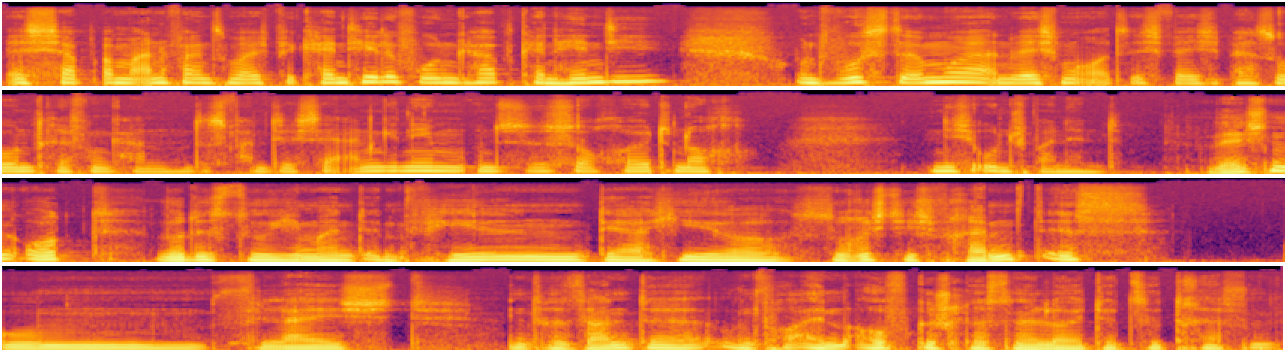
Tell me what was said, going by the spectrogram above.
Ich habe am Anfang zum Beispiel kein Telefon gehabt, kein Handy und wusste immer, an welchem Ort ich welche Person treffen kann. Das fand ich sehr angenehm und es ist auch heute noch nicht unspannend. Welchen Ort würdest du jemand empfehlen, der hier so richtig fremd ist, um vielleicht interessante und vor allem aufgeschlossene Leute zu treffen?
